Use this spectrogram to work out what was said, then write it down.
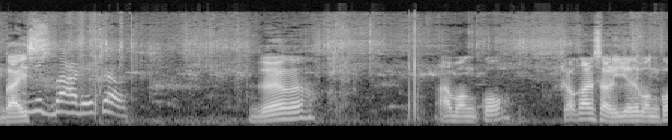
ગાઈસ. જોયો આ બંકો. ચોકણ સડી ગયો છે બંકો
